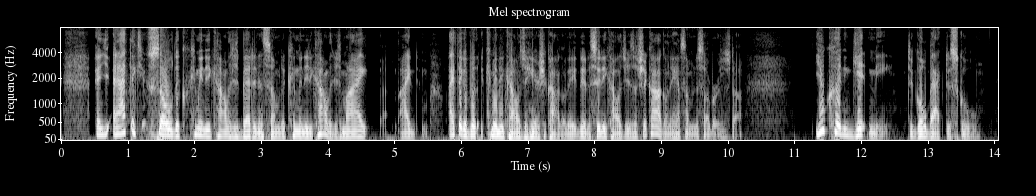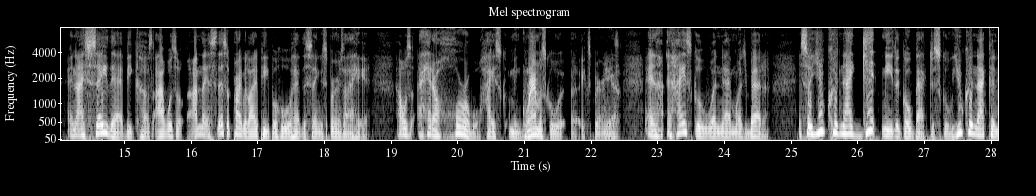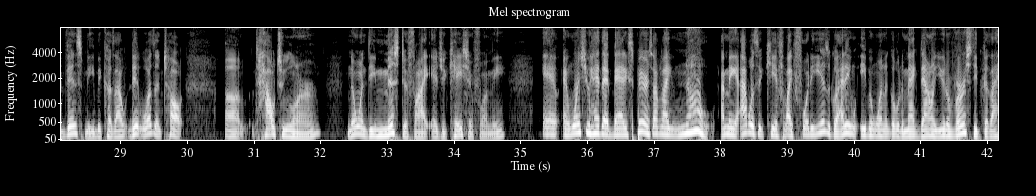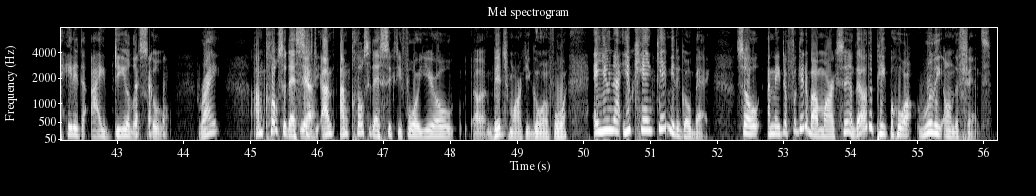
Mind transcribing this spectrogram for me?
and you, and I think you sold the community colleges better than some of the community colleges. My I I think of the community colleges here in Chicago. They, they're the city colleges of Chicago, and they have some in the suburbs and stuff. You couldn't get me to go back to school and I say that because I was, I'm there's a, probably a lot of people who had the same experience I had. I was, I had a horrible high school, I mean, grammar school uh, experience, yeah. and high school wasn't that much better. And so you could not get me to go back to school. You could not convince me because I it wasn't taught uh, how to learn. No one demystified education for me. And, and once you had that bad experience, I'm like, no. I mean, I was a kid for like 40 years ago. I didn't even want to go to McDonald University because I hated the ideal of school. Right? I'm close to that sixty. Yeah. I'm I'm close to that sixty four year old uh, benchmark you're going for, and you not you can't get me to go back. So I mean, to forget about Mark Sim. There are other people who are really on the fence.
